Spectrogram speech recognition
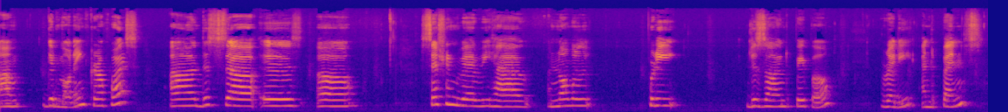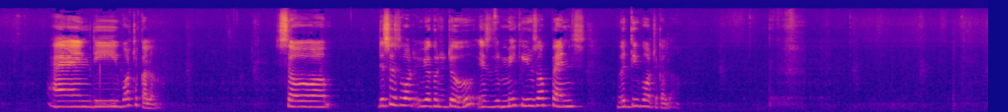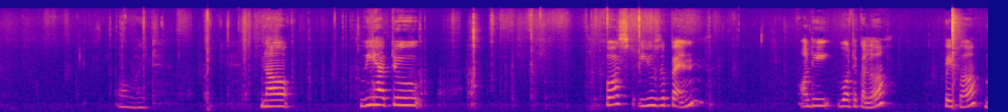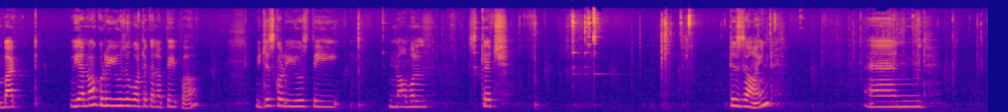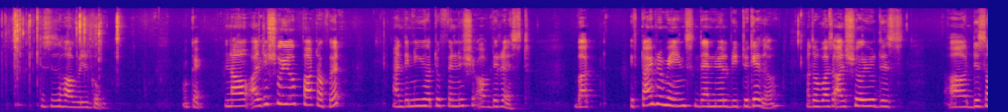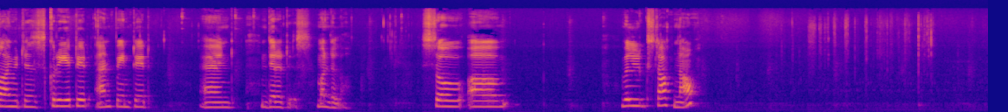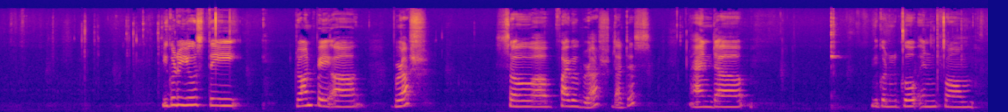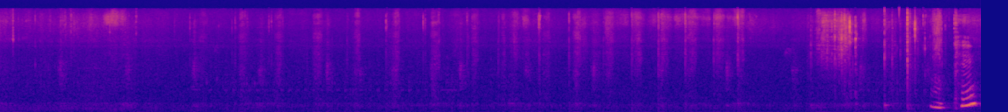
Um, good morning, Craftwise. Uh, this uh, is a session where we have a novel pre-designed paper ready and the pens and the watercolor. So uh, this is what we are going to do is to make use of pens with the watercolor. Now we have to first use a pen on the watercolor paper but we are not going to use a watercolor paper. We just going to use the normal sketch designed and this is how we'll go. Okay now I'll just show you a part of it and then you have to finish off the rest. But if time remains then we'll be together. Otherwise I'll show you this uh, design which is created and painted and there it is mandala. So um, we'll start now you're going to use the drawn pay uh, brush. So uh, fiber brush that is. And uh, we're going to go in from okay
